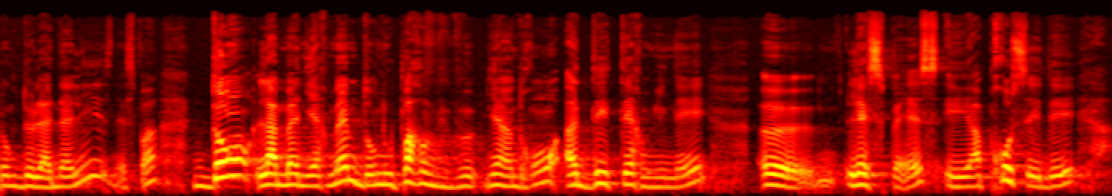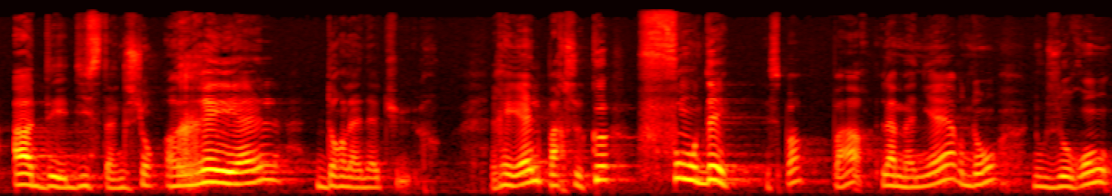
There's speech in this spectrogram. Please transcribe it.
donc de l'analyse, n'est-ce pas, dans la manière même dont nous parviendrons à déterminer euh, l'espèce et à procéder à des distinctions réelles dans la nature. Réelles parce que fondées, n'est-ce pas, par la manière dont nous aurons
